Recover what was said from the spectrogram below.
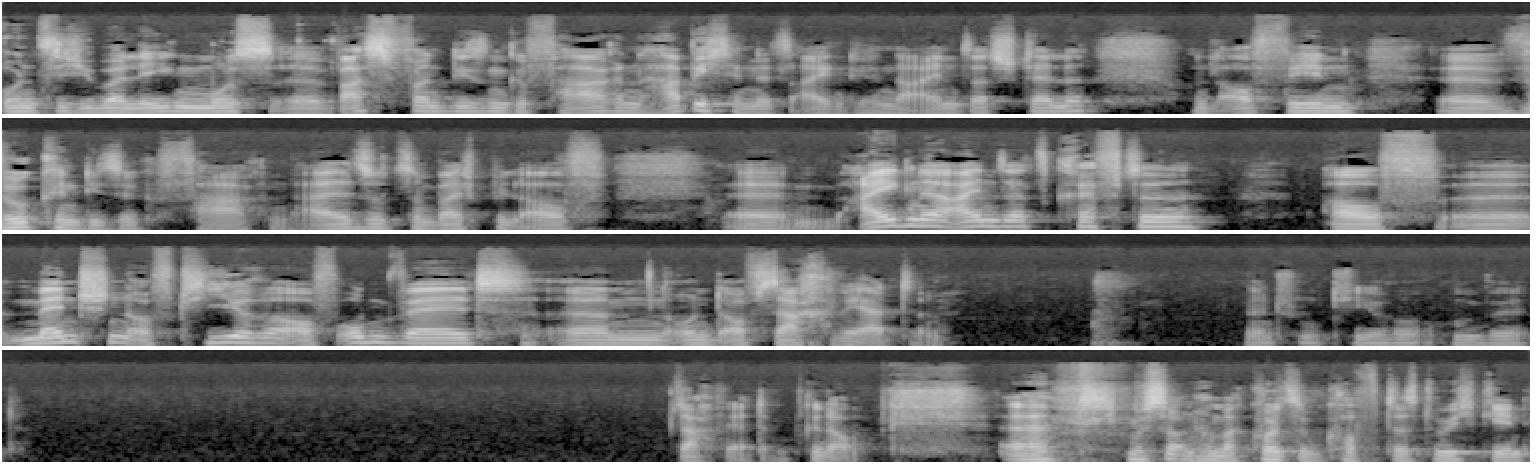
und sich überlegen muss, äh, was von diesen Gefahren habe ich denn jetzt eigentlich in der Einsatzstelle und auf wen äh, wirken diese Gefahren. Also zum Beispiel auf äh, eigene Einsatzkräfte, auf äh, Menschen, auf Tiere, auf Umwelt ähm, und auf Sachwerte. Menschen, Tiere, Umwelt. Sachwerte, genau. Äh, ich muss auch noch mal kurz im Kopf das durchgehen.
